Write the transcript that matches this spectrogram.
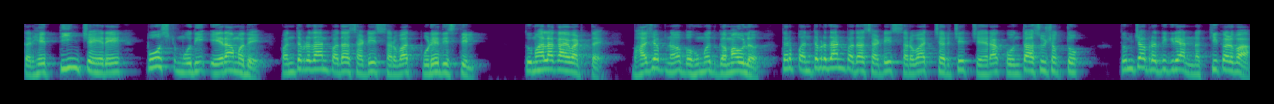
तर हे तीन चेहरे पोस्ट मोदी एरामध्ये पंतप्रधान पदासाठी सर्वात पुढे दिसतील. तुम्हाला काय वाटतंय? भाजपनं बहुमत गमावलं तर पंतप्रधान पदासाठी सर्वात चर्चेत चेहरा कोणता असू शकतो? तुमच्या प्रतिक्रिया नक्की कळवा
